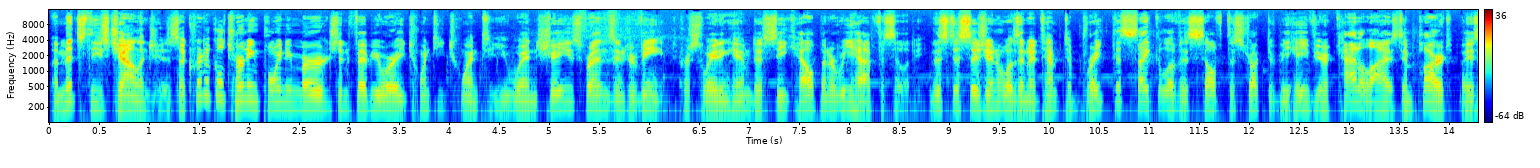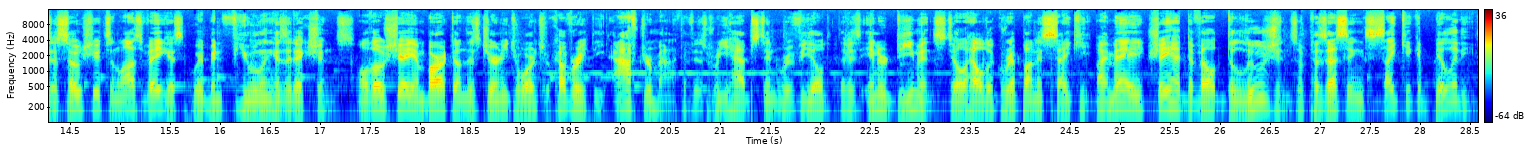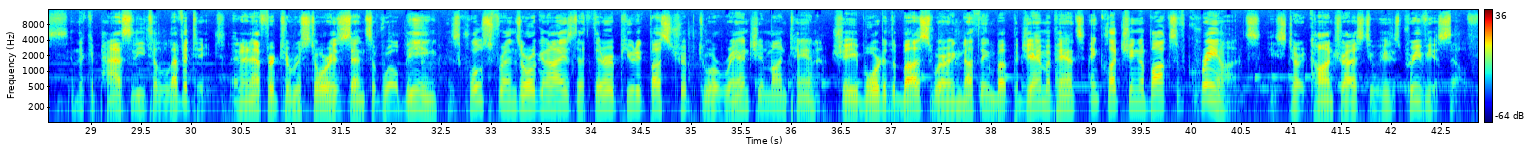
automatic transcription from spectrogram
Amidst these challenges, a critical turning point emerged in February 2020 when Hsieh's friends intervened, persuading him to seek help in a rehab facility. This decision was an attempt to break the cycle of his self destructive behavior, catalyzed in part by his associates in Las Vegas who had been fueling his addictions. Although Hsieh embarked on this journey towards recovery, the aftermath of his rehab stint revealed that his inner demons still held a grip on his psyche. By May, Hsieh had developed delusions of possessing psychic abilities and the capacity to levitate. In an effort to restore his sense of well being, his close friends organized a therapeutic bus trip to a ranch in Montana. Hsieh boarded the bus wearing nothing but pajama pants and clutching a box of crayons, a stark contrast to his previous self.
